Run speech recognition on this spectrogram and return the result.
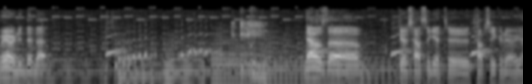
We already did that. that was the ghost house to get to top secret area.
